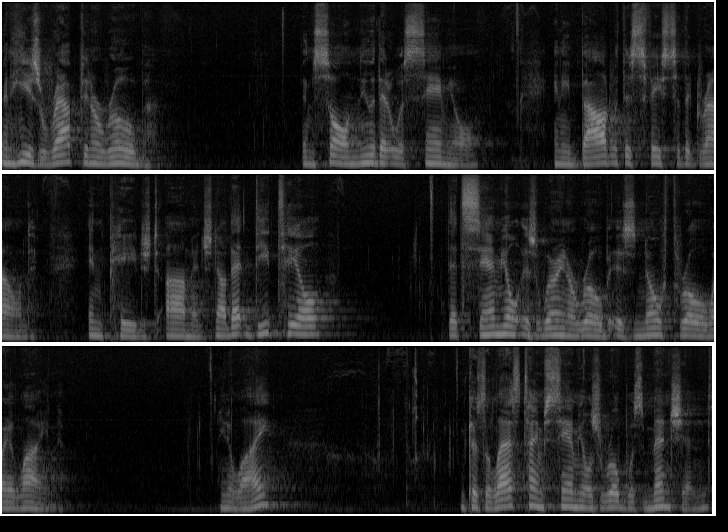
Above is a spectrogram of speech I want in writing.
and he is wrapped in a robe. And Saul knew that it was Samuel, and he bowed with his face to the ground and paged homage. Now, that detail that Samuel is wearing a robe is no throwaway line. You know why? Because the last time Samuel's robe was mentioned,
